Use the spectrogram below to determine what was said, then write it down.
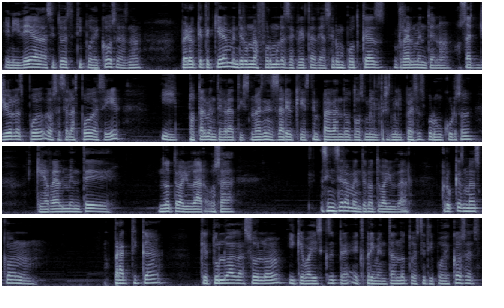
en ideas y todo este tipo de cosas, ¿no? Pero que te quieran vender una fórmula secreta de hacer un podcast, realmente no. O sea, yo las puedo, o sea, se las puedo decir y totalmente gratis. No es necesario que estén pagando dos mil, tres mil pesos por un curso que realmente no te va a ayudar. O sea, sinceramente no te va a ayudar. Creo que es más con práctica que tú lo hagas solo y que vayas experimentando todo este tipo de cosas.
